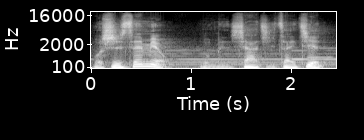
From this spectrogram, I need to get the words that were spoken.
我是 Samuel，我们下集再见。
